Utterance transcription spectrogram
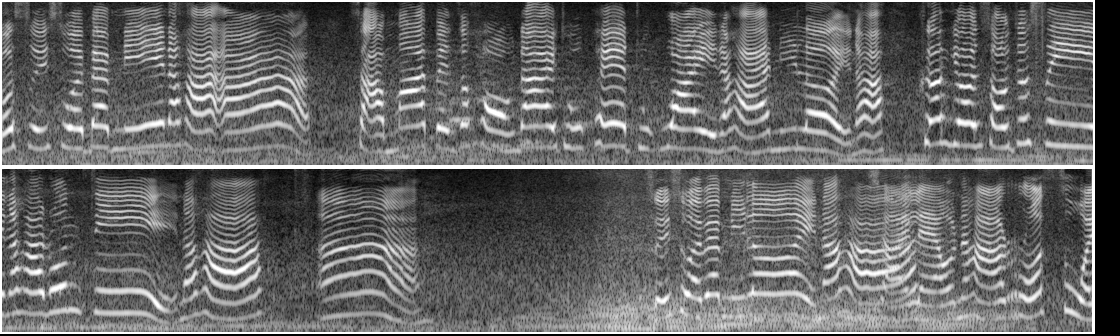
รถสวยๆแบบนี้นะคะอ่าสามารถเป็นเจ้าของได้ทุกเพศทุกวัยนะคะนี่เลยนะคะ เครื่องยนต์ 2.4 นะคะ รุ่น G นะคะอ่า สวยๆ แบบนี้เลยนะคะ ใช่แล้วนะคะ รถสวย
